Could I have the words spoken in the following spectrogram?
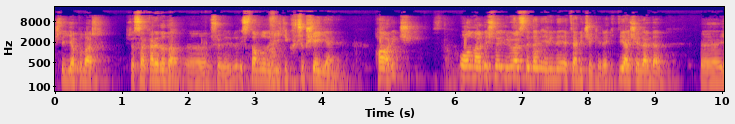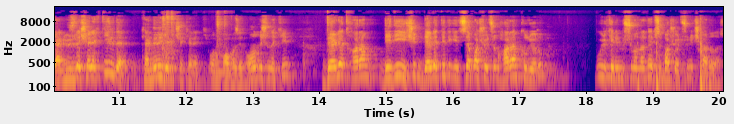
işte yapılar, işte Sakarya'da da e, söylenebilir. İstanbul'da da bir iki küçük şey yani. Hariç onlar da işte üniversiteden elini eteğini çekerek, diğer şeylerden e, yani yüzleşerek değil de kendini geri çekerek onu muhafaza ediyor. Onun dışındaki devlet haram dediği için devlet dedi ki size başörtüsünü haram kılıyorum. Bu ülkenin Müslümanların hepsi başörtüsünü çıkardılar.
